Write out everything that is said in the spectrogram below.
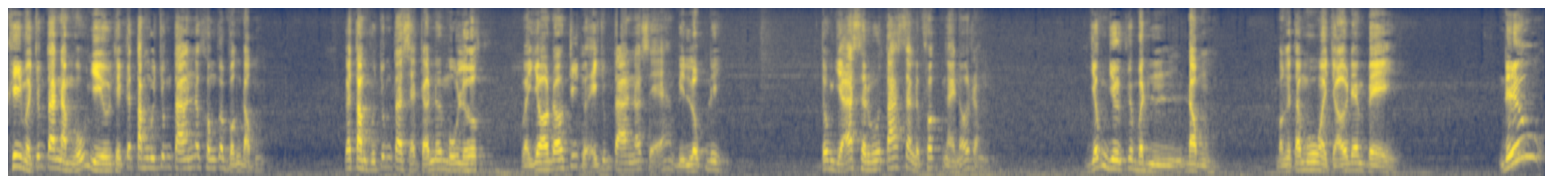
Khi mà chúng ta nằm ngủ nhiều thì cái tâm của chúng ta nó không có vận động. Cái tâm của chúng ta sẽ trở nên mù lược và do đó trí tuệ chúng ta nó sẽ bị lục đi. Tôn giả Sarvata Lực Phất ngài nói rằng, giống như cái bình đồng mà người ta mua ngoài chợ đem về, nếu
